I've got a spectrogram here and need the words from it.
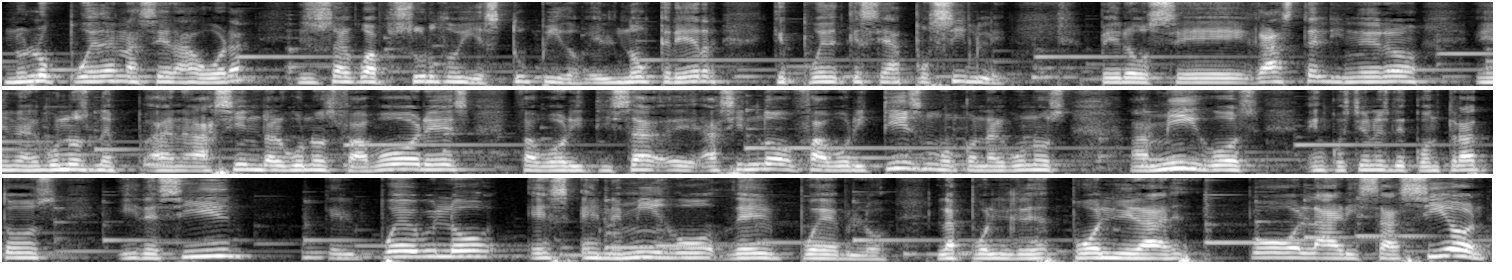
no lo puedan hacer ahora, eso es algo absurdo y estúpido, el no creer que puede que sea posible, pero se gasta el dinero en algunos haciendo algunos favores, eh, haciendo favoritismo con algunos amigos en cuestiones de contratos y decir que el pueblo es enemigo del pueblo. La polarización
